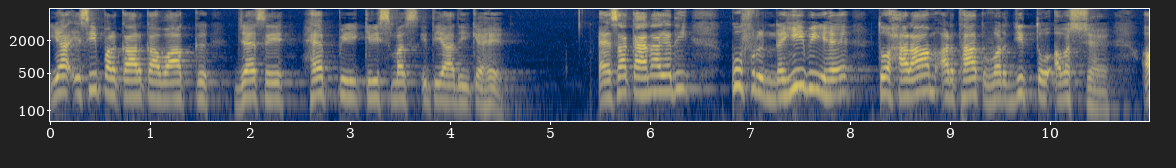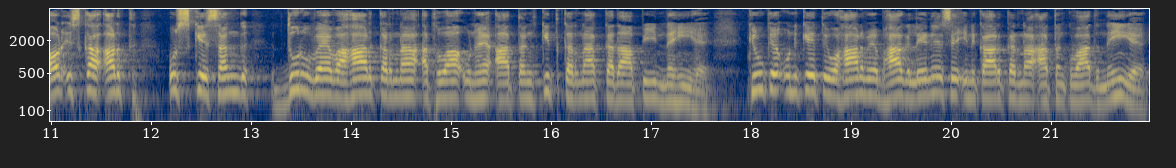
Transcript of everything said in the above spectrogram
या इसी प्रकार का वाक्य जैसे हैप्पी क्रिसमस इत्यादि कहे। ऐसा कहना यदि कुफ्र नहीं भी है तो हराम अर्थात वर्जित तो अवश्य है। और इसका अर्थ उसके संग दुर्व्यवहार करना अथवा उन्हें आतंकित करना कदापि नहीं है, क्योंकि उनके त्यौहार में भाग लेने से इनकार करना आतंकवाद नहीं है।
